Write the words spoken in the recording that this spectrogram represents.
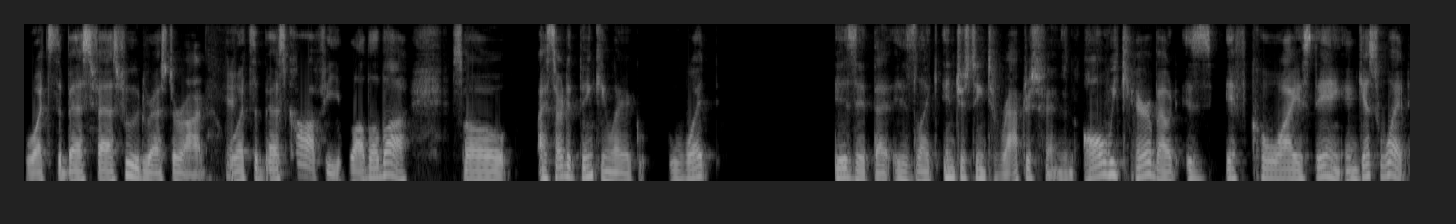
what's the best fast food restaurant? What's the best coffee? Blah blah blah. So i started thinking like what is it that is like interesting to Raptors fans? And all we care about is if Kawhi is staying. And guess what?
